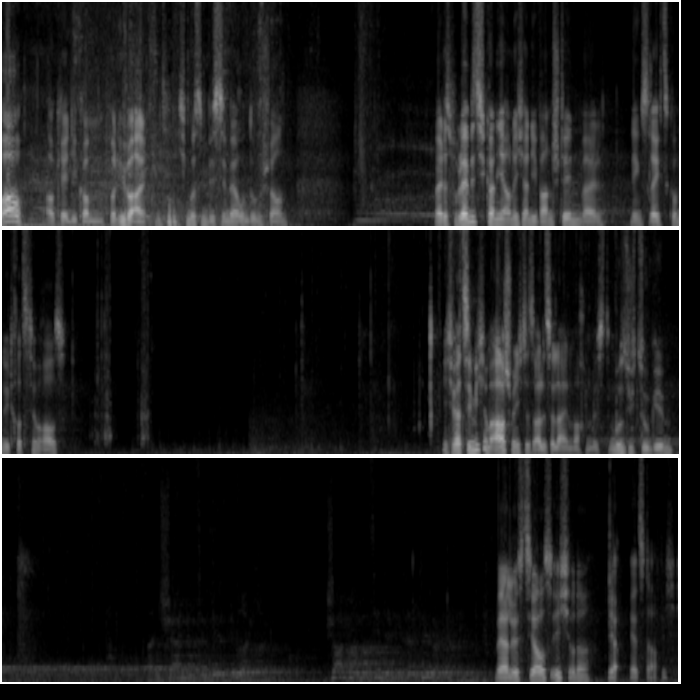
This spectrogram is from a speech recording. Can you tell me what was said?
Wow. Okay, die kommen von überall. Ich muss ein bisschen mehr rundum schauen. Weil das Problem ist, ich kann hier auch nicht an die Wand stehen, weil links, rechts kommen die trotzdem raus. Ich wäre ziemlich am Arsch, wenn ich das alles allein machen müsste. Muss ich zugeben. Wer löst sie aus? Ich oder? Ja, jetzt darf ich.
